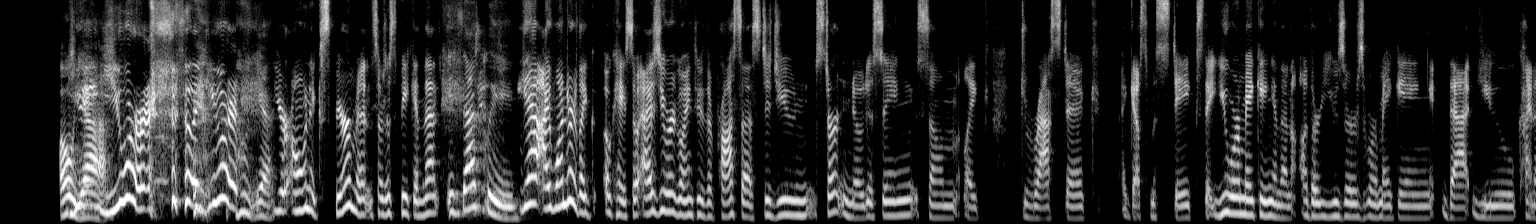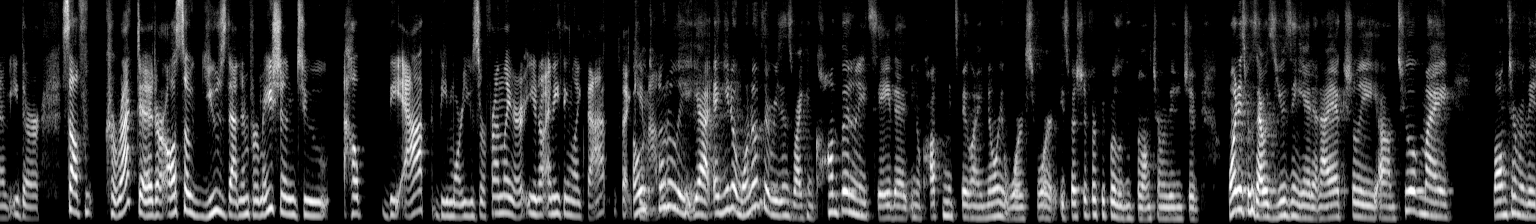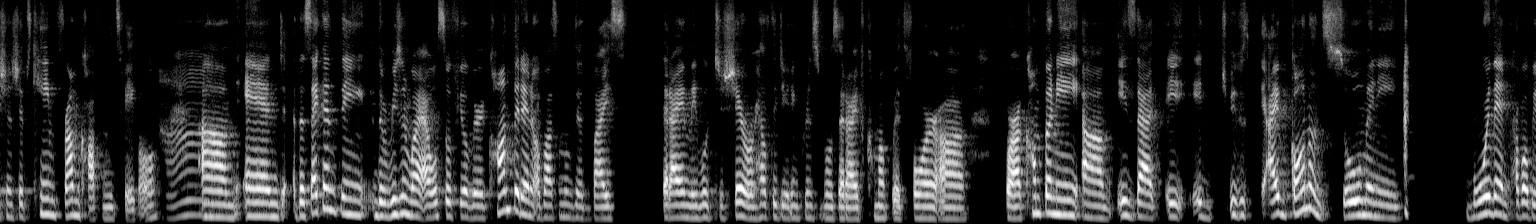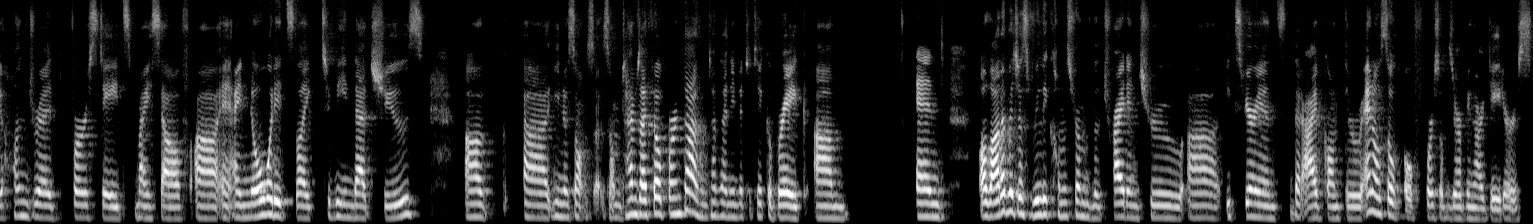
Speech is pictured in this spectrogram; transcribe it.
oh you, yeah, you were like you were oh, yeah. your own experiment, so to speak. And then exactly, yeah, I wondered, like, okay, so as you were going through the process, did you start noticing some like drastic I guess, mistakes that you were making and then other users were making that you kind of either self corrected or also use that information to help the app be more user friendly or you know anything like that that oh totally yeah and you know one of the reasons why i can confidently say that you know coffee meets bagel i know it works for especially for people looking for long-term relationship one is because i was using it and i actually um, two of my long-term relationships came from coffee meets bagel ah. um, and the second thing the reason why i also feel very confident about some of the advice that i am able to share or healthy dating principles that i've come up with for uh, for our company um, is that it, it, it was i've gone on so many more than probably 100 first dates myself uh, and i know what it's like to be in that shoes uh, uh, you know, so, sometimes I felt burnt out. Sometimes I needed to take a break. Um, and a lot of it just really comes from the tried and true uh, experience that I've gone through, and also, of course, observing our daters.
